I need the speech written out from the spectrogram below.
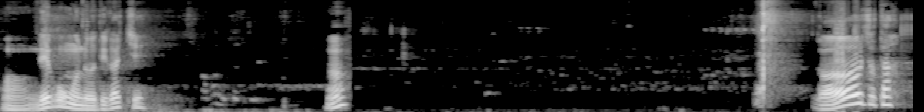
어, 내 공은 어디 갔지? 어? 어, 좋다.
